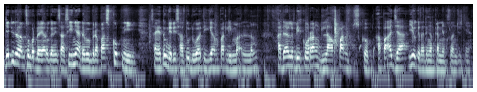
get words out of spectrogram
jadi dalam sumber daya organisasi ini ada beberapa scoop nih. Saya hitung jadi 1, 2, 3, 4, 5, 6. Ada lebih kurang 8 scoop. Apa aja? Yuk kita dengarkan yang selanjutnya.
